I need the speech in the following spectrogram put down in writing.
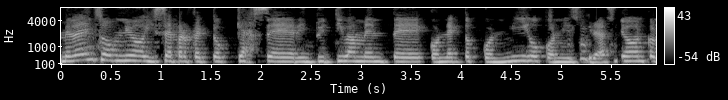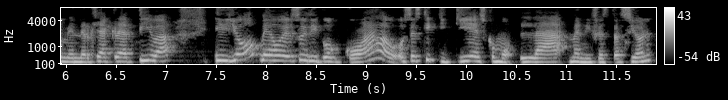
me da insomnio y sé perfecto qué hacer, intuitivamente conecto conmigo, con mi inspiración, con mi energía creativa. Y yo veo eso y digo, wow, o sea, es que Kiki es como la manifestación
